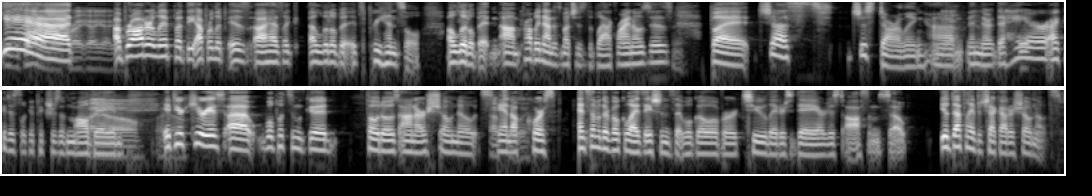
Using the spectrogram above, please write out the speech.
Yeah, lip, right? yeah, a broader lip, but the upper lip is uh, has like a little bit. It's prehensile, a little bit. Um, probably not as much as the black rhinos is, but just just darling. Um, yeah, and yeah. the hair, I could just look at pictures of them all day. Know, and if you're curious, uh, we'll put some good photos on our show notes. Absolutely. And of course, and some of their vocalizations that we'll go over to later today are just awesome. So you'll definitely have to check out our show notes.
